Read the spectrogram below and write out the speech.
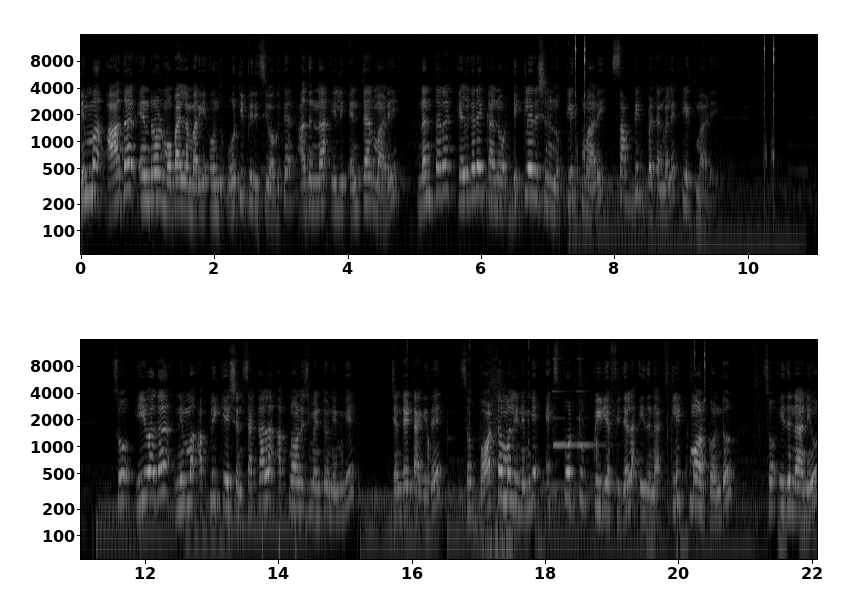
ನಿಮ್ಮ ಆಧಾರ್ ಎನ್ರೋಲ್ಡ್ ಮೊಬೈಲ್ ನಂಬರ್ಗೆ ಒಂದು ಒ ಟಿ ಪಿ ರಿಸೀವ್ ಆಗುತ್ತೆ. ಅದನ್ನು ಇಲ್ಲಿ ಎಂಟರ್ ಮಾಡಿ. ನಂತರ ಕೆಳಗಡೆ ಕಾಣುವ ಡಿಕ್ಲರೇಷನ್ ಅನ್ನು ಕ್ಲಿಕ್ ಮಾಡಿ ಸಬ್ಮಿಟ್ ಬಟನ್ ಮೇಲೆ ಕ್ಲಿಕ್ ಮಾಡಿ. ಸೊ ಇವಾಗ ನಿಮ್ಮ ಅಪ್ಲಿಕೇಶನ್ ಸಕಾಲ ಅಕ್ನಾಲೆಜ್ಮೆಂಟು ನಿಮಗೆ ಜನರೇಟ್ ಆಗಿದೆ. ಸೊ ಬಾಟಮ್ ಅಲ್ಲಿ ನಿಮಗೆ export to P D F ಇದೆಯಲ್ಲ ಇದನ್ನ ಕ್ಲಿಕ್ ಮಾಡಿಕೊಂಡು ಸೊ ಇದನ್ನ ನೀವು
